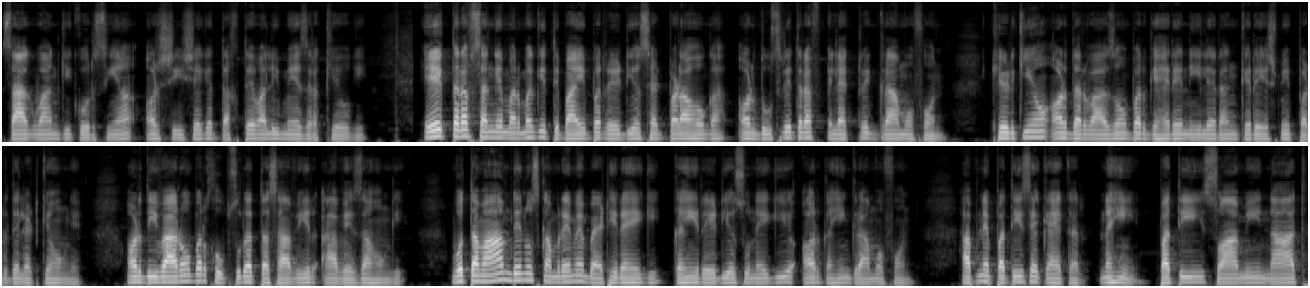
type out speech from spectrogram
ساگوان کی کرسیاں اور شیشے کے تختے والی میز رکھی ہوگی۔ ایک طرف سنگ مرمر کی تپاہی پر ریڈیو سیٹ پڑا ہوگا اور دوسری طرف الیکٹرک گرامو فون کھڑکیوں اور دروازوں پر گہرے نیلے رنگ کے ریشمی پردے لٹکے ہوں گے اور دیواروں پر خوبصورت تصاویر آویزہ ہوں گی۔ وہ تمام دن اس کمرے میں بیٹھی رہے گی، کہیں ریڈیو سنے گی اور کہیں گرامو فون اپنے پتی سے کہہ کر، نہیں، پتی، سوامی، ناتھ،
